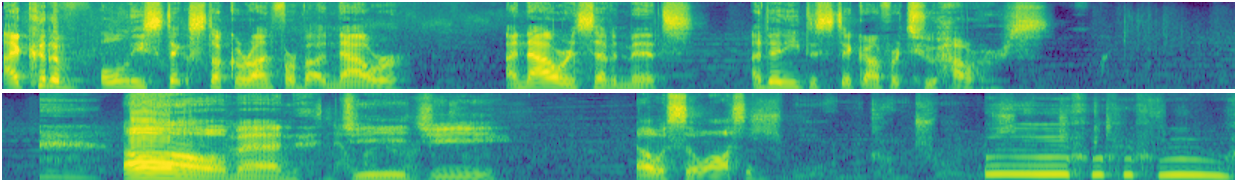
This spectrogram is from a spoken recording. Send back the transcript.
I could have only stick stuck around for about an hour, an hour and seven minutes. I didn't need to stick around for two hours. Oh man, GG. That was so awesome. Ooh.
